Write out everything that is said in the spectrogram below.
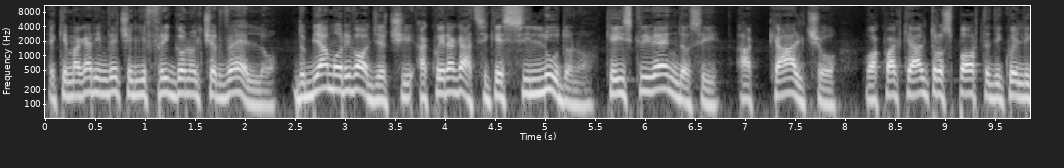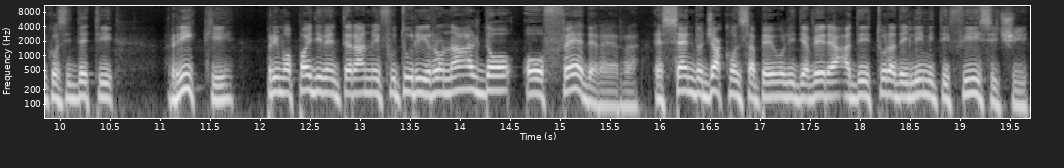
e che magari invece gli friggono il cervello. Dobbiamo rivolgerci a quei ragazzi che si illudono che iscrivendosi a calcio o a qualche altro sport di quelli cosiddetti ricchi prima o poi diventeranno i futuri Ronaldo o Federer, essendo già consapevoli di avere addirittura dei limiti fisici.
